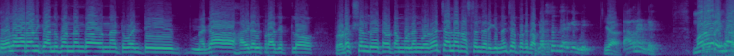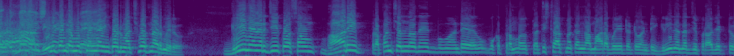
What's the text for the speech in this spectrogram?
పోలవరానికి అనుబంధంగా ఉన్నటువంటి మెగా హైడల్ ప్రాజెక్ట్లో ప్రొడక్షన్ లేట్ అవటం మూలంగా కూడా చాలా నష్టం జరిగిందని చెప్పక నష్టం జరిగింది. యా అవునండి. దీనికంటే ముఖ్యంగా ఇంకోటి మర్చిపోతున్నారు మీరు గ్రీన్ ఎనర్జీ కోసం భారీ ప్రపంచంలోనే అంటే ఒక ప్రతిష్టాత్మకంగా మారబోయేటటువంటి గ్రీన్ ఎనర్జీ ప్రాజెక్టు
